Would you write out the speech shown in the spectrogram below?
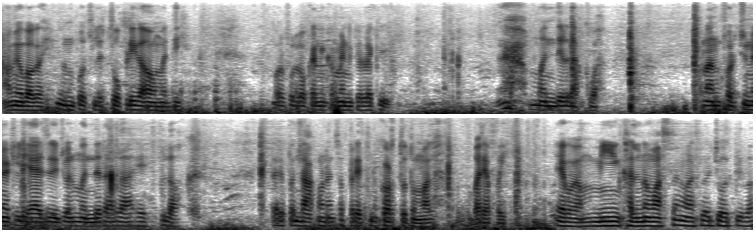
आम्ही बघा येऊन पोचले चोपडी गावामध्ये. भरपूर लोकांनी कमेंट केलं की मंदिर दाखवा. पण अनफॉर्च्युनेटली ॲज युजल मंदिराला आहे लॉक तरी पण दाखवण्याचा प्रयत्न करतो तुम्हाला बऱ्यापैकी. हे बघा मी खालनं वाचलं वाचलं ज्योतिबा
